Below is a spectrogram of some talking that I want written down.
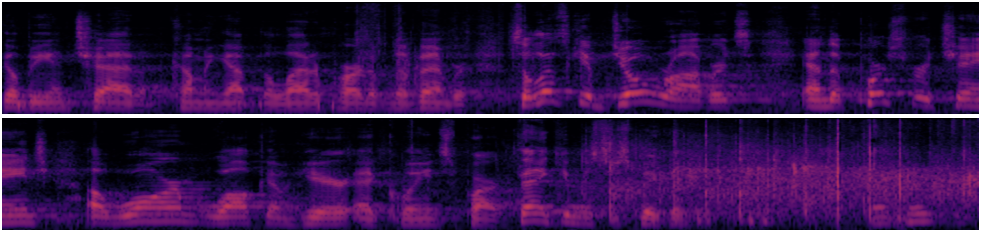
he'll be in Chatham coming up the latter part of November. So let's give Joe Roberts and the Push for Change a warm welcome here at Queen's Park. Thank you, Mr. Speaker. Thank you.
